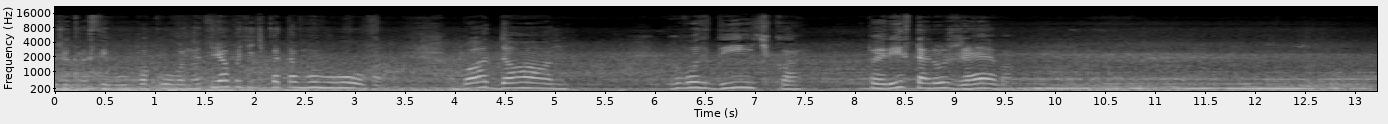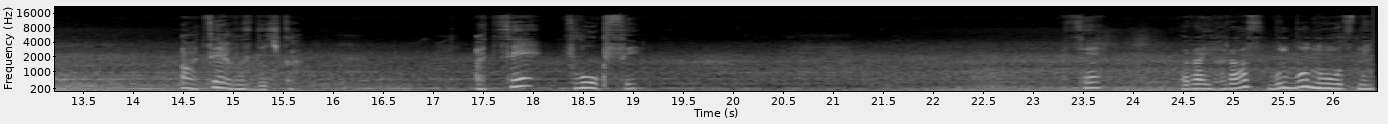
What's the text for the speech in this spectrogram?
дуже красиво упаковано. Тряпочка там волога, бадан, гвоздичка, периста рожева. Це гвоздичка. А це флукси. Це райграс бульбоносний,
